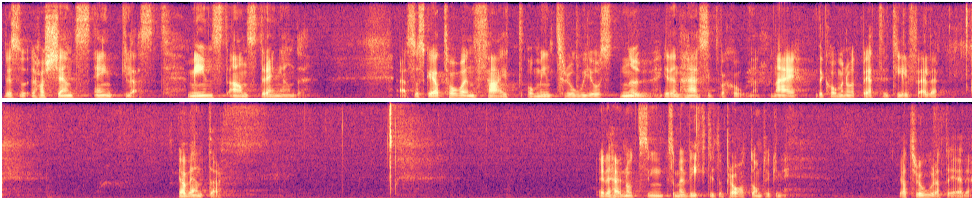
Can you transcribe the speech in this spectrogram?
Det har känts enklast, minst ansträngande. Alltså ska jag ta en fight om min tro just nu, i den här situationen? Nej, det kommer nog ett bättre tillfälle. Jag väntar. Är det här något som är viktigt att prata om, tycker ni? Jag tror att det är det.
